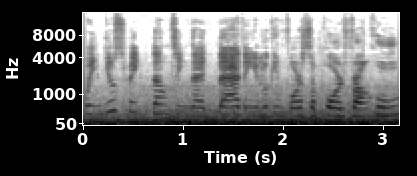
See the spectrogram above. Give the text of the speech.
when you speak something like that, for support from who?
